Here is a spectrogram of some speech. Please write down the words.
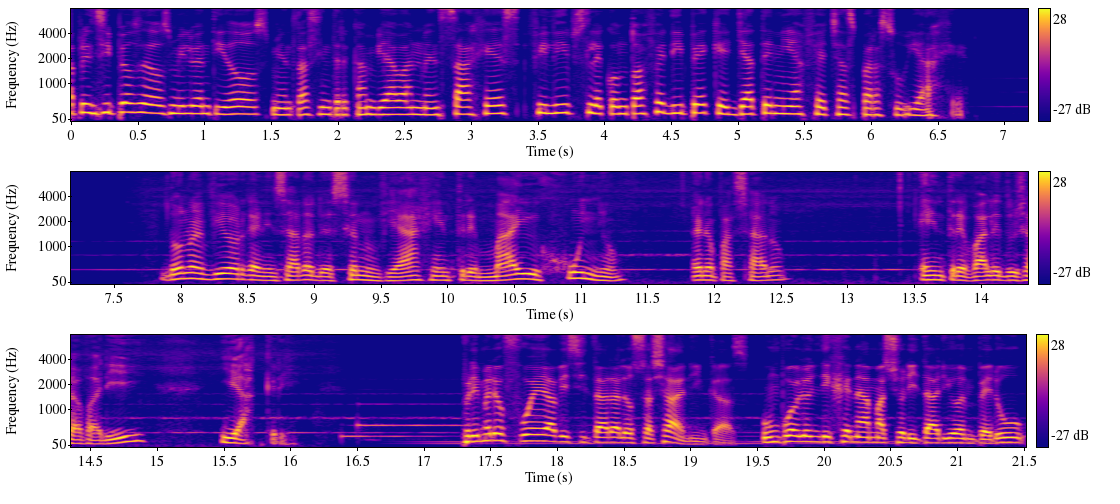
A principios de 2022, mientras intercambiaban mensajes, Phillips le contó a Felipe que ya tenía fechas para su viaje. Don había organizado de hacer un viaje entre mayo y junio, año pasado, entre Valle do Javari y Acre. Primero fue a visitar a los Ayánicas, un pueblo indígena mayoritario en Perú,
